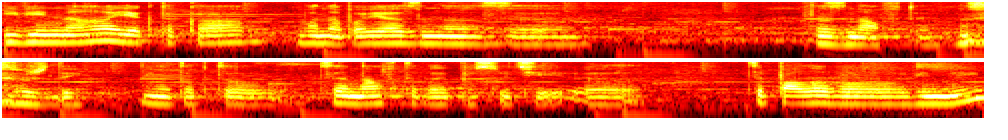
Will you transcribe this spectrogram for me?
і війна як така, вона пов'язана з з нафтою завжди. Ну тобто, це нафтове, по суті, е, це паливо війни.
